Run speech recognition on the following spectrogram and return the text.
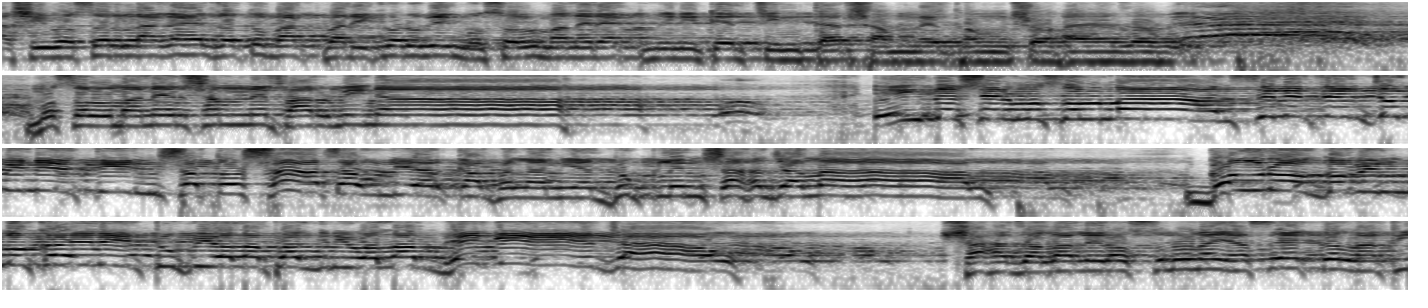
আশি বছর লাগায় যত বাটপারি করবি, মুসলমানের এক মিনিটের চিন্তার সামনে ধ্বংস হয়ে যাবে। মুসলমানের সামনে পারবি না। এই দেশের মুসলমান সিলেটের জমিনে তিন শত ষাট আউলিয়ার কাফেলা নিয়ে ঢুকলেন শাহজালাল। শাহজালালের অস্ত্র নাই আছে একটা লাঠি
